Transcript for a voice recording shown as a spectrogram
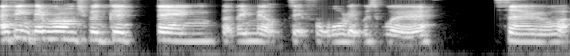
I think they were onto a good thing, but they milked it for all it was worth. So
